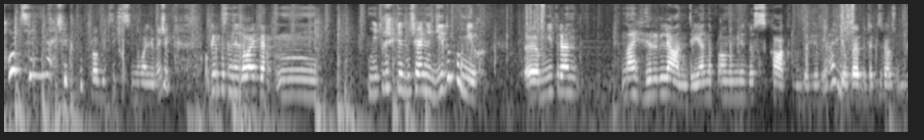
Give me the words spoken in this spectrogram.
Що цей м'ячик тут робить? Якийсь аномальний м'ячик. Окей, пацани, давайте. Мені трошки, звичайно, діду поміг. Е, мені треба на гірлянди. Я, напевно, не доскакну до гірляндів, бо я би так зразу міг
